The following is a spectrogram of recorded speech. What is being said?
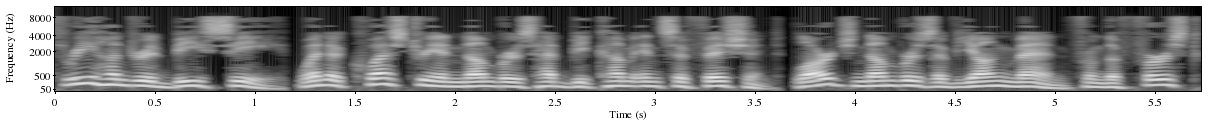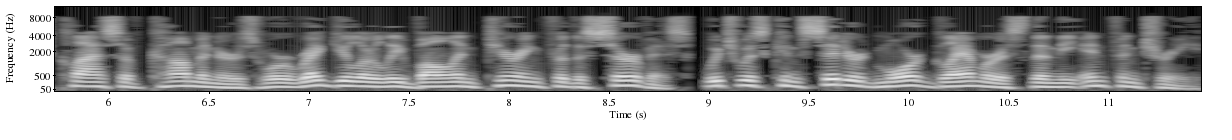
300 BC, when equestrian numbers had become insufficient, large numbers of young men from the first class of commoners were regularly volunteering for the service, which was considered more glamorous than the infantry.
